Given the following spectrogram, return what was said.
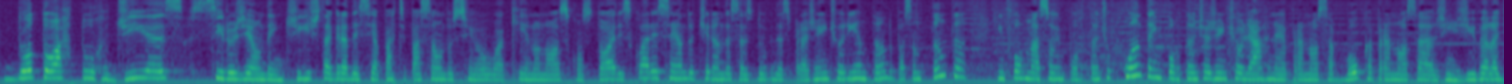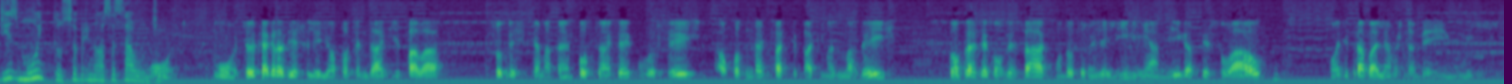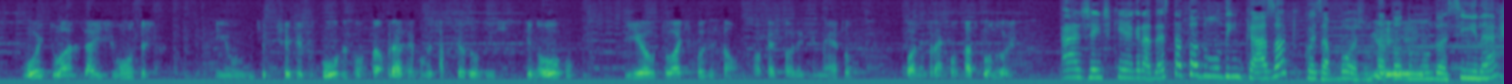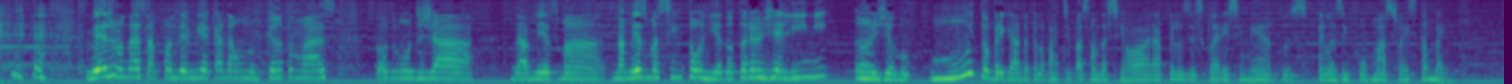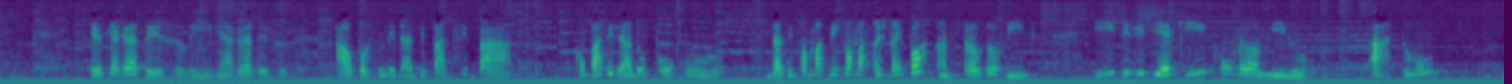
Doutor Arthur Dias, cirurgião dentista, agradecer a participação do senhor aqui no nosso consultório, esclarecendo, tirando essas dúvidas para a gente, orientando, passando tanta informação importante, o quanto é importante a gente olhar né, para a nossa boca, para a nossa gengiva, ela diz muito sobre nossa saúde. Muito muito. Eu que agradeço, Lili, a oportunidade de falar sobre esse tema tão importante aí com vocês, a oportunidade de participar aqui mais uma vez. Foi um prazer conversar com a doutora Angeline, minha amiga pessoal, onde trabalhamos também uns oito anos aí juntos em um tipo de serviço público. Foi um prazer conversar com seus ouvintes de novo e eu estou à disposição. Qualquer esclarecimento, pode entrar em contato conosco. A gente quem agradece, tá todo mundo em casa, ó, que coisa boa juntar e... todo mundo assim, né? Mesmo nessa pandemia, cada um no canto, mas todo mundo já da mesma, na mesma sintonia. Doutora Angeline Ângelo, muito obrigada pela participação da senhora, pelos esclarecimentos, pelas informações também. Eu que agradeço, Lilian, agradeço a oportunidade de participar, compartilhando um pouco das informa informações tão importantes para os ouvintes e dividir aqui com o meu amigo Arthur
